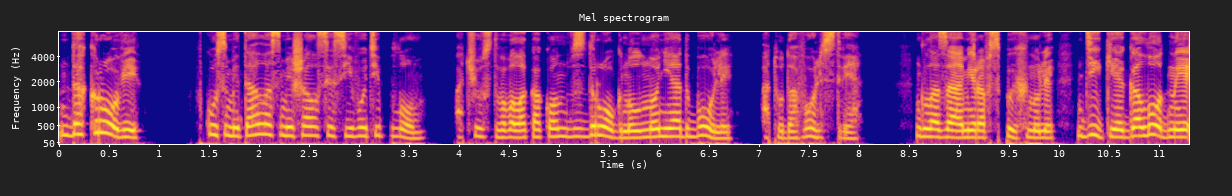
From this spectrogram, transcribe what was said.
до крови. Вкус металла смешался с его теплом. Почувствовала, как он вздрогнул, но не от боли, от удовольствия. Глаза Амира вспыхнули, дикие, голодные,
